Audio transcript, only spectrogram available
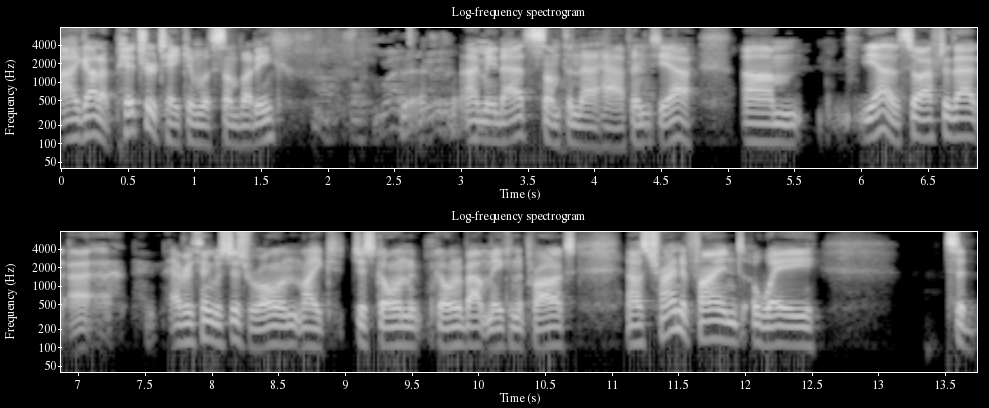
I got a picture taken with somebody. Oh, well, that's good. I mean, that's something that happened. Yeah, um, yeah. So after that, uh, everything was just rolling, like just going going about making the products. And I was trying to find a way to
